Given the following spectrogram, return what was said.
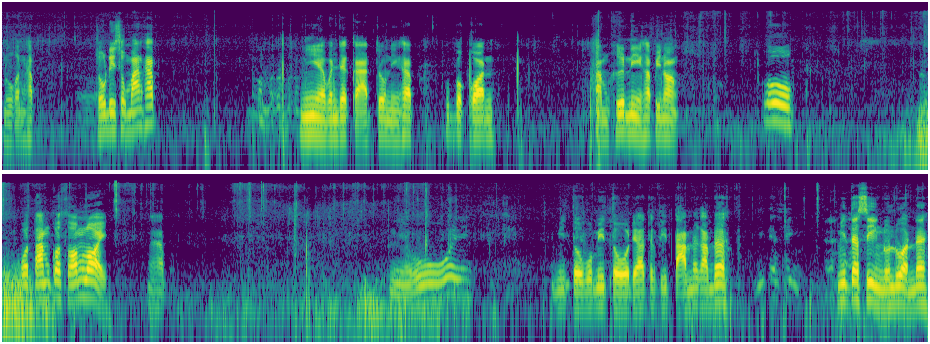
หนูกันครับโชคดีสมมันครับเนี่ยบรรยากาศตรงนี้ครับ อุปกรณ์ทำขึ้นนี่ครับพี่น้องโอ้บต่ำก็สองร้อยนะครับ นี่โอ้ยมีโตบ่มีโตเดี๋ยวต้องติดตามนะครับเด้อมีแต่สิ่งมีแต่สิ่งล้วนๆเด้อ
